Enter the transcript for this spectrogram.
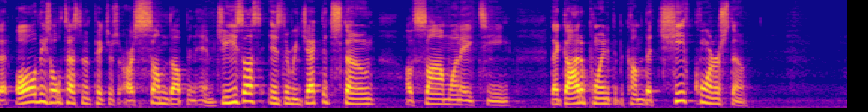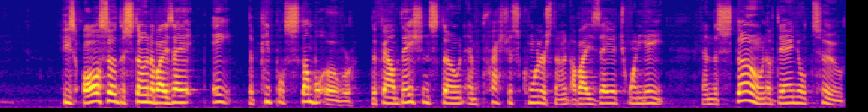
that all these Old Testament pictures are summed up in him. Jesus is the rejected stone of Psalm 118 that God appointed to become the chief cornerstone. He's also the stone of Isaiah 8 the people stumble over, the foundation stone and precious cornerstone of Isaiah 28, and the stone of Daniel 2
